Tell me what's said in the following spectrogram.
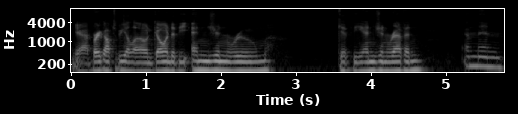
Yeah, break off to be alone. Go into the engine room. Get the engine revving. And then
